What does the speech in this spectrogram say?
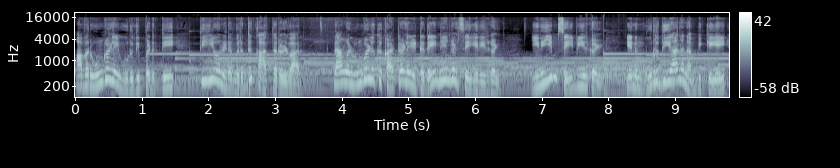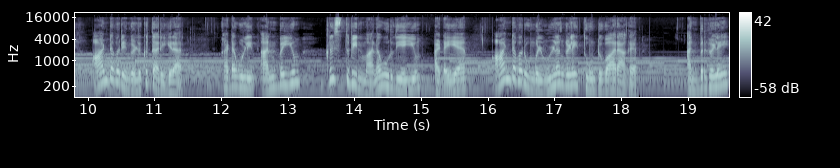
அவர் உங்களை உறுதிப்படுத்தி தீயோனிடமிருந்து காத்தருள்வார். நாங்கள் உங்களுக்கு கட்டளையிட்டதை நீங்கள் செய்கிறீர்கள். இனியும் செய்வீர்கள் எனும் உறுதியான நம்பிக்கையை ஆண்டவர் எங்களுக்கு தருகிறார். கடவுளின் அன்பையும் கிறிஸ்துவின் மன உறுதியையும் அடைய ஆண்டவர் உங்கள் உள்ளங்களை தூண்டுவாராக. அன்பர்களே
